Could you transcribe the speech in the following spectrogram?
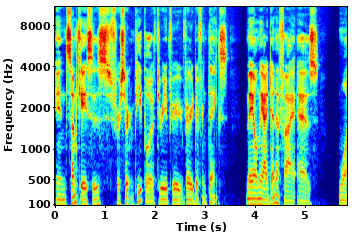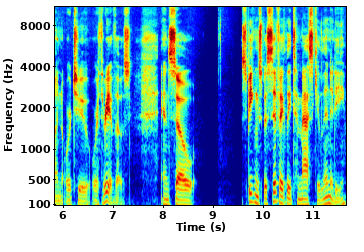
in some cases, for certain people, are three very, very different things. May only identify as one or two or three of those. And so, speaking specifically to masculinity,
